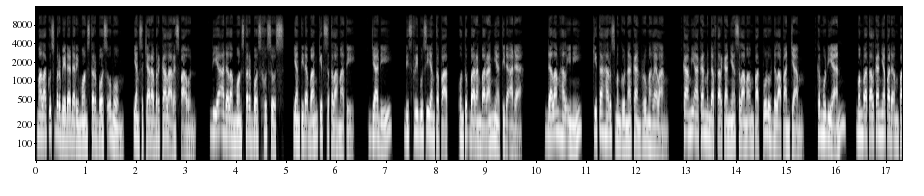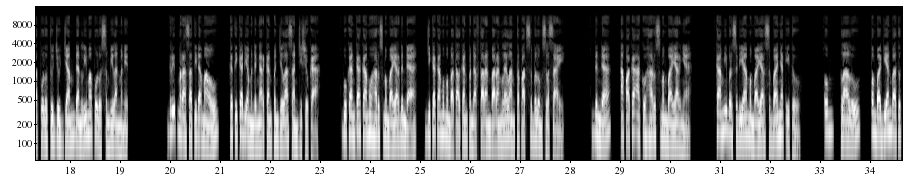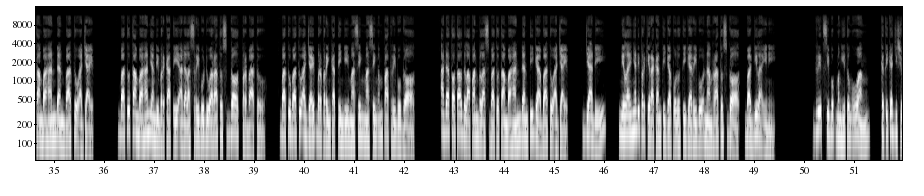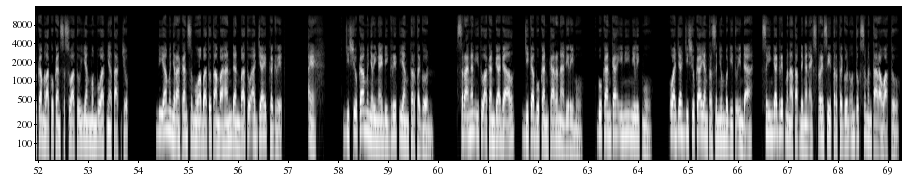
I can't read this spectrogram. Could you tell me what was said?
Malakus berbeda dari monster boss umum, yang secara berkala respawn. Dia adalah monster boss khusus, yang tidak bangkit setelah mati. Jadi, distribusi yang tepat, untuk barang-barangnya tidak ada. Dalam hal ini, kita harus menggunakan rumah lelang. Kami akan mendaftarkannya selama 48 jam. Kemudian, membatalkannya pada 47 jam dan 59 menit. Grid merasa tidak mau, ketika dia mendengarkan penjelasan Jisuka. Bukankah kamu harus membayar denda, jika kamu membatalkan pendaftaran barang lelang tepat sebelum selesai? Denda, apakah aku harus membayarnya? Kami bersedia membayar sebanyak itu. Um, lalu, pembagian batu tambahan dan batu ajaib. Batu tambahan yang diberkati adalah 1200 gold per batu. Batu-batu ajaib berperingkat tinggi masing-masing 4000 gold. Ada total 18 batu tambahan dan 3 batu ajaib. Jadi, nilainya diperkirakan 33.600 gold, bagilah ini. Grid sibuk menghitung uang, ketika Jisuka melakukan sesuatu yang membuatnya takjub. Dia menyerahkan semua batu tambahan dan batu ajaib ke Grid. Eh, Jisuka menyeringai di Grid yang tertegun. Serangan itu akan gagal, jika bukan karena dirimu. Bukankah ini milikmu? Wajah Jisuka yang tersenyum begitu indah, sehingga Grid menatap dengan ekspresi tertegun untuk sementara waktu.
